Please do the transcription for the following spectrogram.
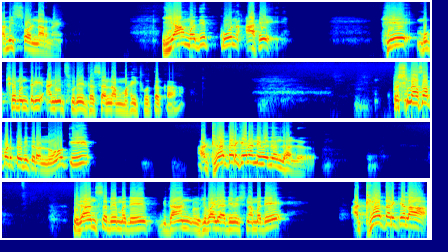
आम्ही सोडणार नाही. यामध्ये कोण आहे? हे मुख्यमंत्री आणि सुरेश धसांना माहीत होतं का? प्रश्न असा पडतो मित्रांनो की अठरा तारखेला निवेदन झालं. विधानसभेमध्ये विधान हिवाळी अधिवेशनामध्ये अठरा तारखेला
